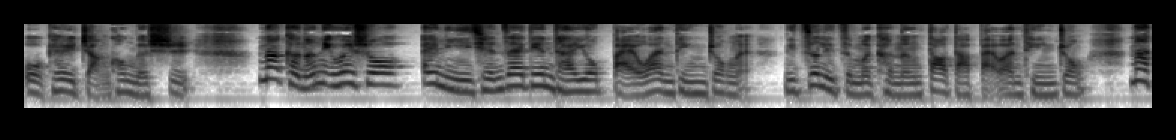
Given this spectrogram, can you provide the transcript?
我可以掌控的事。那可能你会说，哎，你以前在电台有百万听众，哎，你这里怎么可能到达百万听众？那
